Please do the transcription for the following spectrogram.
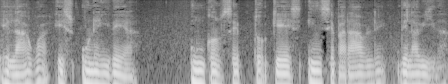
El agua es una idea, un concepto que es inseparable de la vida.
